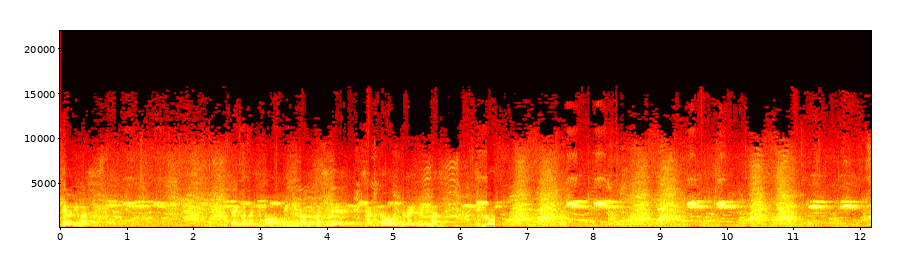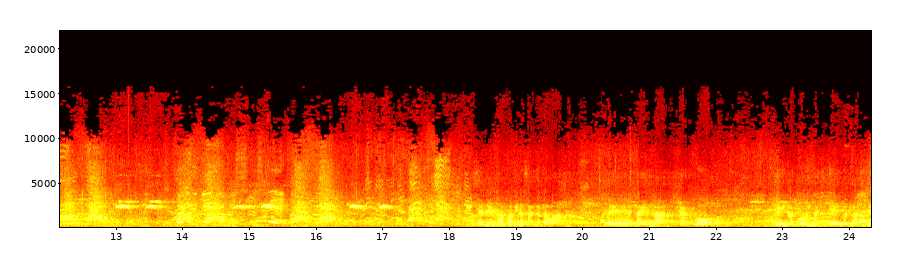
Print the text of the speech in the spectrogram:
きております。え今年も2期のみこしで参加をいただいております。自己青年団の皆さん方は、えー、大変な企画を計画をいたしておりまして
